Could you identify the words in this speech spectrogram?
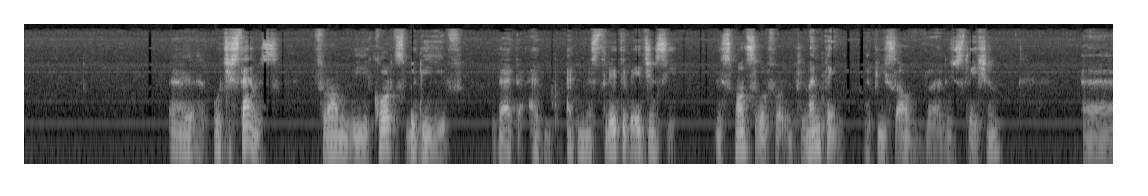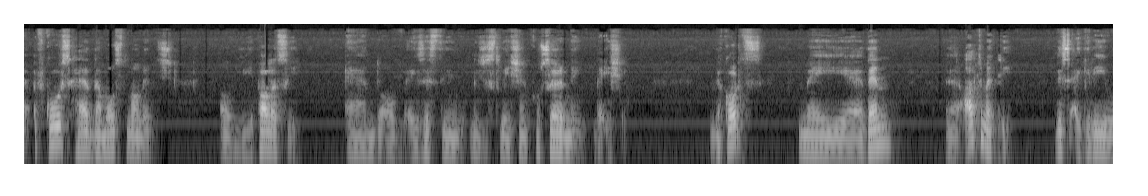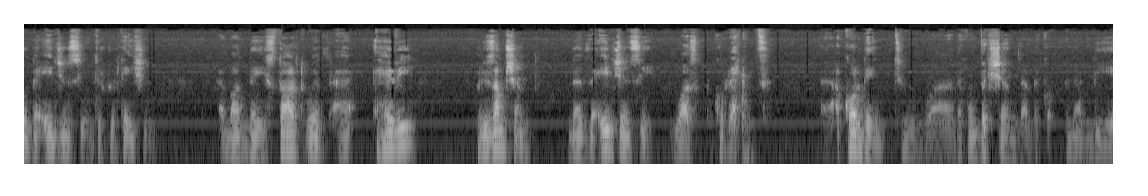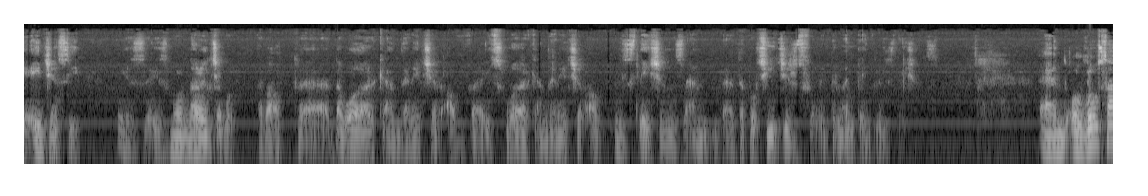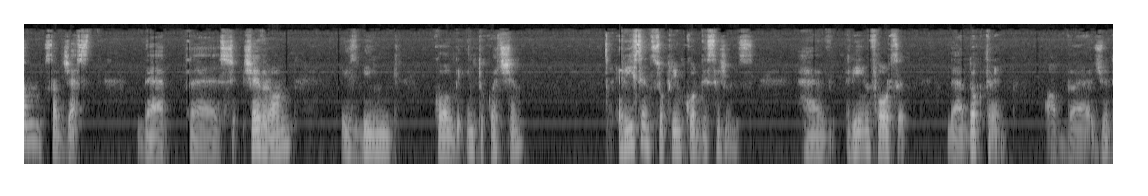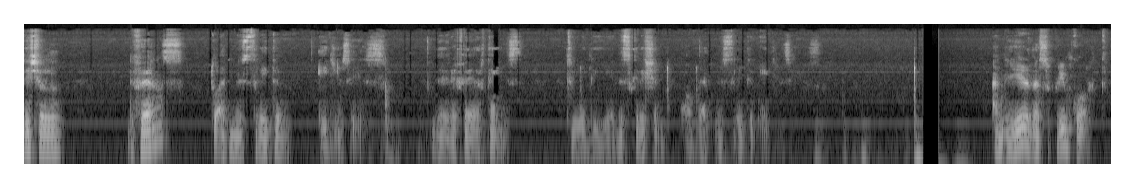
which stems from the court's belief that an administrative agency responsible for implementing a piece of uh, legislation, uh, of course, had the most knowledge of the policy and of existing legislation concerning the issue. The courts may uh, then uh, ultimately disagree with the agency interpretation, but they start with heavy presumption that the agency was correct uh, according to uh, the conviction that the, that the agency is, is more knowledgeable about uh, the work and the nature of uh, its work and the nature of legislations and uh, the procedures for implementing legislations. And although some suggest that uh, Chevron is being called into question, recent Supreme Court decisions have reinforced the doctrine of uh, judicial deference to administrative agencies they refer things to the discretion of the administrative agencies. And here the Supreme Court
